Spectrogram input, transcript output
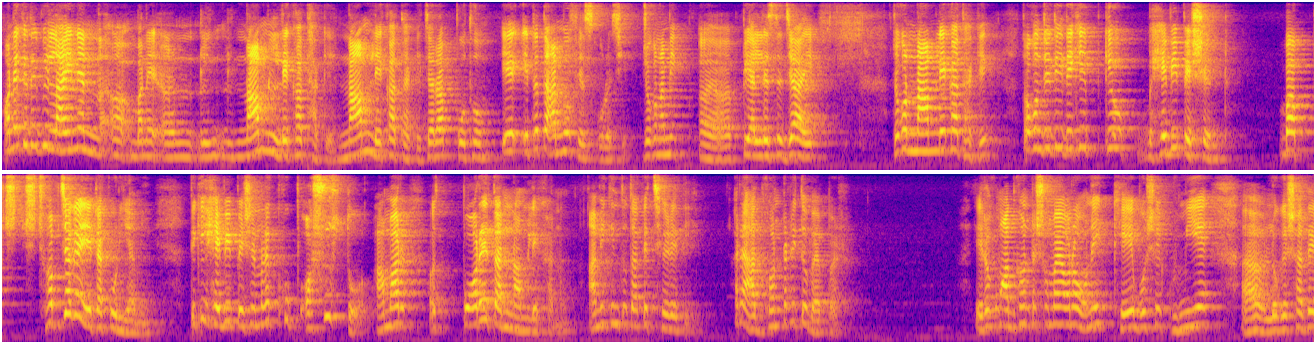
অনেকে দেখবি লাইনে মানে নাম লেখা থাকে, নাম লেখা থাকে যারা প্রথম, এ- এটাতে আমিও ফেস করেছি। যখন আমি পিয়ারলেসে যাই, যখন নাম লেখা থাকে, তখন যদি দেখি কেউ হেভি পেশেন্ট বা সব জায়গায় এটা করি আমি। দেখি হেভি পেশেন্ট মানে খুব অসুস্থ, আমার পরে তার নাম লেখানো, আমি কিন্তু তাকে ছেড়ে দিই। আরে আধ ঘন্টারই তো ব্যাপার। এরকম আধ ঘণ্টার সময় আমরা অনেক খেয়ে বসে ঘুমিয়ে লোকের সাথে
